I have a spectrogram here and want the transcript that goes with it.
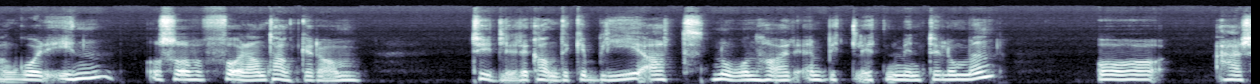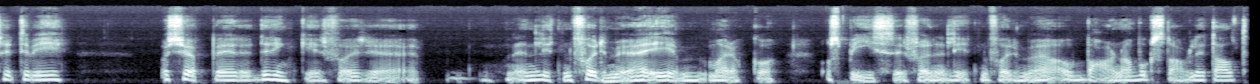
han går inn, og så får han tanker om Tydeligere kan det ikke bli at noen har en bitte liten mynt i lommen, og her sitter vi og kjøper drinker for eh, en liten formue i Marokko. Og spiser for en liten formue, og barna bokstavelig talt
